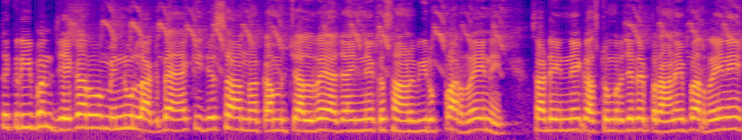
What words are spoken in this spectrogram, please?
ਤਕਰੀਬਨ ਜੇਕਰ ਉਹ ਮੈਨੂੰ ਲੱਗਦਾ ਹੈ ਕਿ ਜਿਸ ਹਿਸਾਬ ਨਾਲ ਕੰਮ ਚੱਲ ਰਿਹਾ ਜਾਂ ਇੰਨੇ ਕਿਸਾਨ ਵੀਰ ਭਰ ਰਹੇ ਨੇ, ਸਾਡੇ ਇੰਨੇ ਕਸਟਮਰ ਜਿਹੜੇ ਪੁਰਾਣੇ ਭਰ ਰਹੇ ਨੇ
